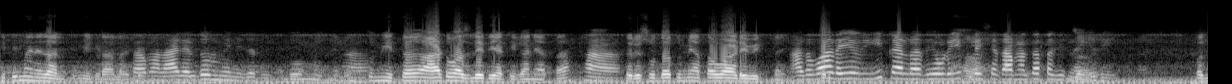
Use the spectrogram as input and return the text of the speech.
किती महिने झाले तुम्ही इकडे आता आम्हाला आलेले दोन महिने झाले. दोन महिने. हा. तुम्ही इथं आठ वाजलेत या ठिकाणी आता. तरी सुद्धा तुम्ही आता वाडे विकताय. आता वाढ इकायला एवढं इकले शेत आम्हाला जाताच येत नाही पण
